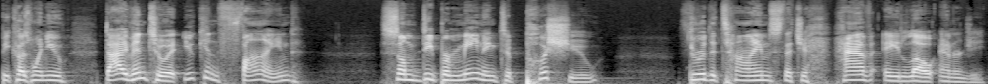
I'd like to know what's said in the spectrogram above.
Because when you dive into it, you can find some deeper meaning to push you through the times that you have a low energy,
